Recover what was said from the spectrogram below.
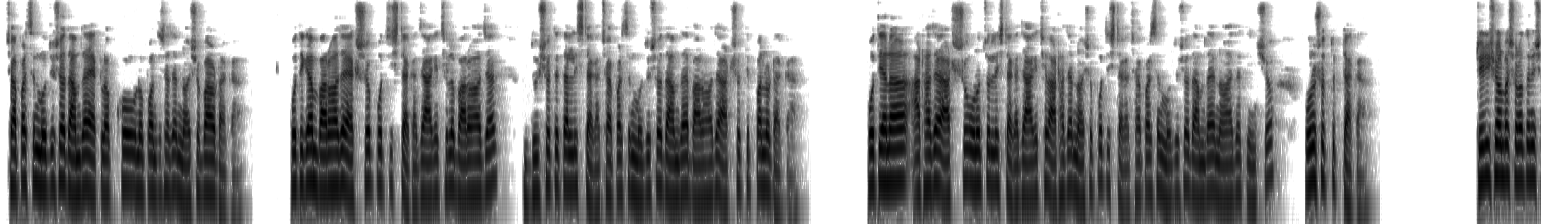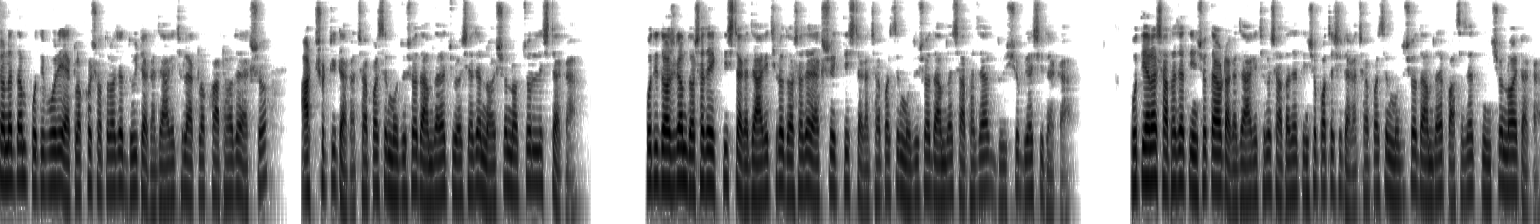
ছয় পার্সেন্ট মজুরিসহ দাম দেয় এক লক্ষ উনপঞ্চাশ হাজার নয়শো বারো টাকা। প্রতি গ্রাম বারো হাজার একশো পঁচিশ টাকা, যা আগে ছিল বারো হাজার দুইশো তেতাল্লিশ টাকা। ছয় পার্সেন্ট মজুরিসহ দাম দেয় বারো হাজার আটশো তিপ্পান্ন টাকা। প্রতি আনা আট হাজার আটশো উনচল্লিশ টাকা, যা আগে ছিল আট হাজার নয়শো পঁচিশ টাকা। ছয় পার্সেন্ট মজুরিসহ দাম দেয় নয় হাজার তিনশো উনসত্তর টাকা। ট্রেডিশনাল বা সনাতনী স্বর্ণের দাম প্রতি ভরি এক লক্ষ সতেরো হাজার দুই টাকা, যা আগে ছিল এক লক্ষ আঠারো হাজার একশো আটষট্টি টাকা। ছয় পার্সেন্ট মজুরিসহ দাম দাঁড়ায় চুরাশি হাজার নয়শো নচল্লিশ টাকা। প্রতি দশ গ্রাম দশ হাজার একত্রিশ টাকা, যা আগে ছিল দশ হাজার একশো একত্রিশ টাকা। ছয় পার্সেন্ট মজুরিসহ দাম দেয় সাত হাজার দুইশো বিরাশি টাকা। প্রতি আনা সাত হাজার তিনশো তেরো টাকা, যা আগে ছিল সাত হাজার তিনশো পঁচাশি টাকা। ছয় পার্সেন্ট মজুরিসহ দাম দেয় পাঁচ হাজার তিনশো নয় টাকা।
